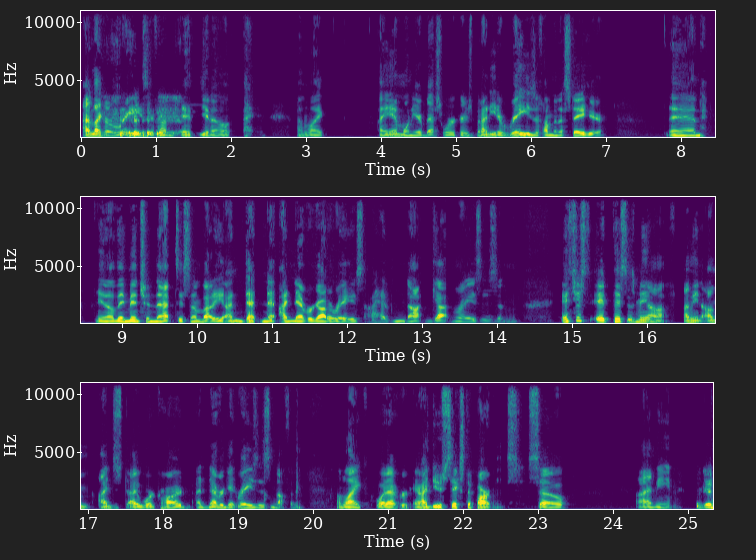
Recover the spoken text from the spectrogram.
I'd like a raise if I'm, if you know." I'm like, I am one of your best workers, but I need a raise if I'm going to stay here. And you know, they mentioned that to somebody. I that ne- I never got a raise. I have not gotten raises, and it's just it pisses me off. I mean, I'm I just I work hard. I never get raises, nothing. I'm like whatever, and I do six departments. So, I mean, Dude,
